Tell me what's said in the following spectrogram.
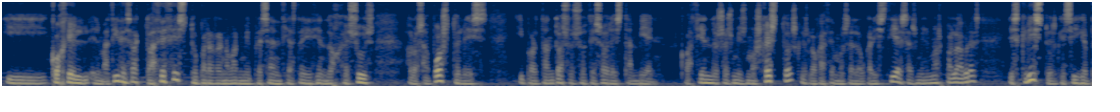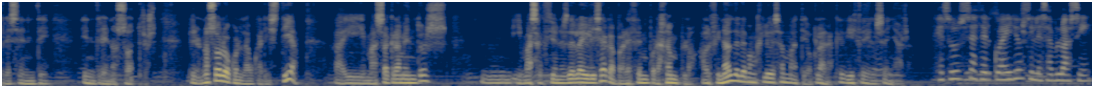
Y coge el, matiz exacto, haced esto para renovar mi presencia, está diciendo Jesús a los apóstoles y por tanto a sus sucesores también haciendo esos mismos gestos, que es lo que hacemos en la Eucaristía, esas mismas palabras, es Cristo el que sigue presente entre nosotros. Pero no solo con la Eucaristía, hay más sacramentos y más acciones de la Iglesia que aparecen, por ejemplo, al final del Evangelio de San Mateo. Clara, ¿qué dice el Señor? Jesús se acercó a ellos y les habló así.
